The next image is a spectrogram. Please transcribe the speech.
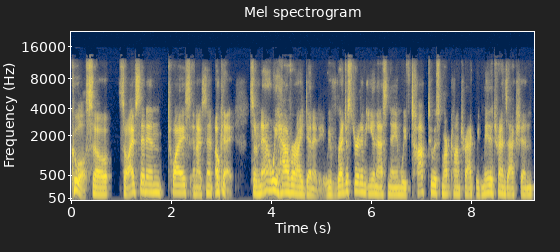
cool so so i've sent in twice and i've sent okay so now we have our identity we've registered an ens name we've talked to a smart contract we've made a transaction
